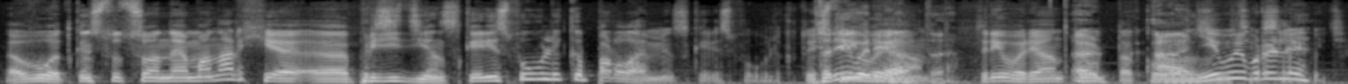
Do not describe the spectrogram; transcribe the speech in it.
Вот. Конституционная монархия, э, президентская республика, парламентская республика. То есть Три три, варианта. варианта. Три варианта А- вот такого а они выбрали? событий.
